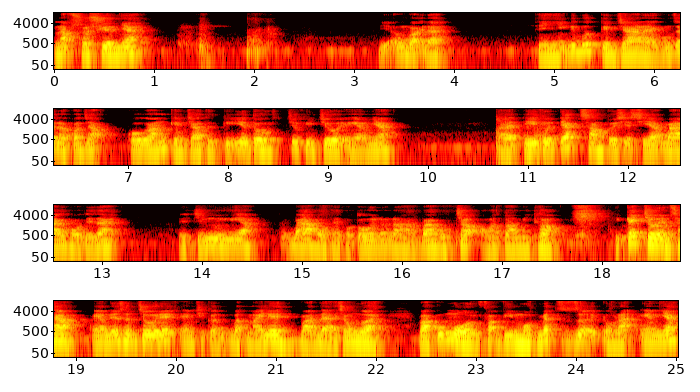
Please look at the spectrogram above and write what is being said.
Nắp soi xuyên nhé. Đĩa ông vậy đây. Thì những cái bước kiểm tra này cũng rất là quan trọng. Cố gắng kiểm tra thật kỹ cho tôi trước khi chơi, anh em nhé. Đấy, tí tôi test xong tôi sẽ xé ba cái hột này ra để chứng minh với em. Ba hột này của tôi nó là ba hột trợ hoàn toàn bình thường. Thì cách chơi làm sao? Em đến sân chơi đấy em chỉ cần bật máy lên và để trong người và cũng ngồi phạm vi một mét rưỡi đổ lại em nhé.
